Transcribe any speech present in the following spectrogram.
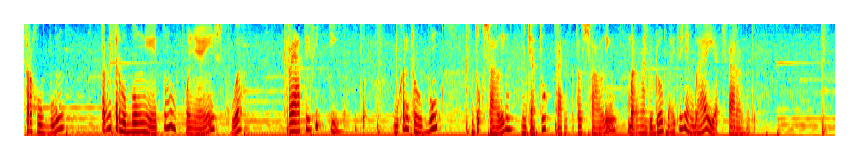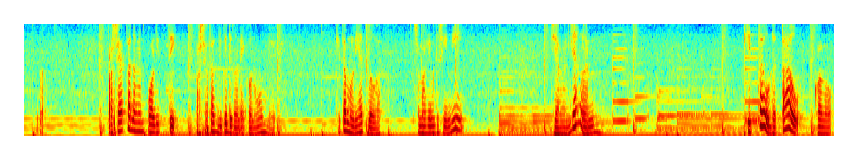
terhubung tapi terhubungnya itu mempunyai sebuah creativity gitu. Bukan terhubung untuk saling menjatuhkan atau saling mengadu domba. Itu yang bahaya sekarang gitu. Nah, persetan dengan politik persetan juga dengan ekonomi. Kita melihat bahwa semakin ke sini jangan-jangan kita udah tahu kalau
